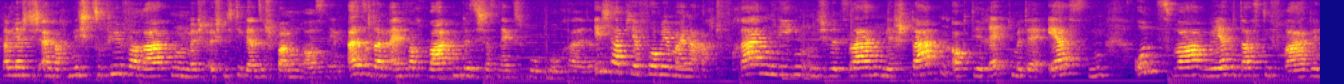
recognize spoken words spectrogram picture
dann möchte ich einfach nicht zu viel verraten und möchte euch nicht die ganze Spannung rausnehmen. Also dann einfach warten, bis ich das nächste Buch hochhalte. Ich habe hier vor mir meine acht Fragen liegen und ich würde sagen, wir starten auch direkt mit der ersten. Und zwar wäre das die Frage,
